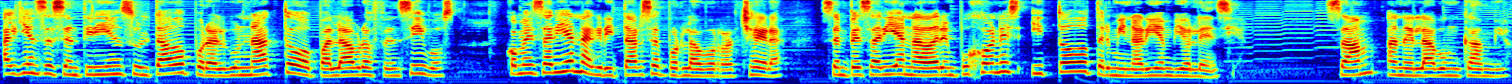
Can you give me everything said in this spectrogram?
Alguien se sentiría insultado por algún acto o palabra ofensivos, comenzarían a gritarse por la borrachera, se empezarían a dar empujones y todo terminaría en violencia. Sam anhelaba un cambio.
